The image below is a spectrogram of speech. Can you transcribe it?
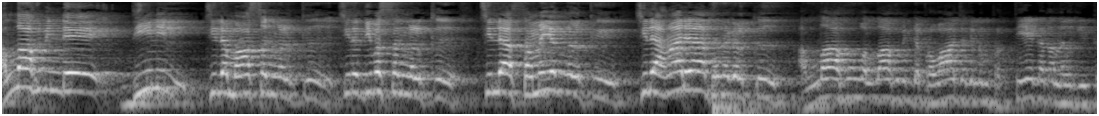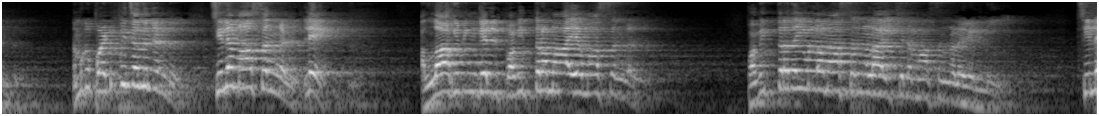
അള്ളാഹുവിന്റെ ദീനിൽ ചില മാസങ്ങൾക്ക് ചില ദിവസങ്ങൾക്ക് ചില സമയങ്ങൾക്ക് ചില ആരാധനകൾക്ക് അള്ളാഹു അള്ളാഹുവിന്റെ പ്രവാചകനും പ്രത്യേകത നൽകിയിട്ടുണ്ട്. നമുക്ക് പഠിപ്പിച്ചു തന്നിട്ടുണ്ട് ചില മാസങ്ങൾ അല്ലേ? അള്ളാഹുവിങ്കൽ പവിത്രമായ മാസങ്ങൾ പവിത്രതയുള്ള മാസങ്ങളായി ചില മാസങ്ങളെ എണ്ണി. ചില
